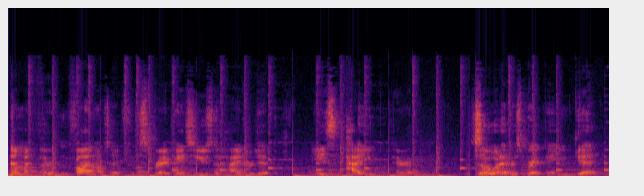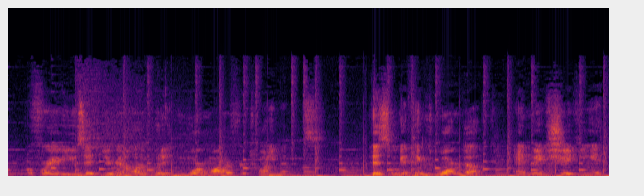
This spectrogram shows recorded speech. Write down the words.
Now my third and final tip for the spray paints you use to hydro dip is how you prepare them. So whatever spray paint you get, before you use it, you're going to want to put it in warm water for 20 minutes. This will get things warmed up and make shaking it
